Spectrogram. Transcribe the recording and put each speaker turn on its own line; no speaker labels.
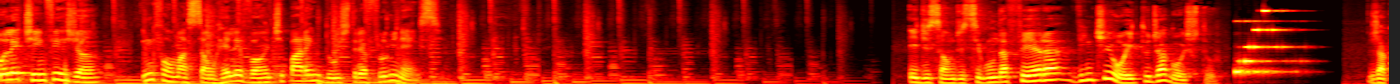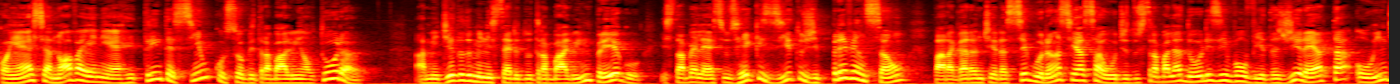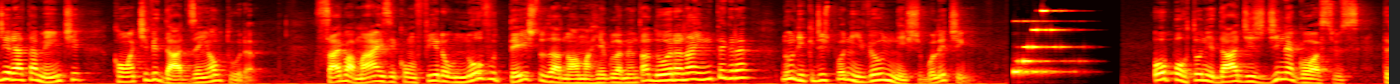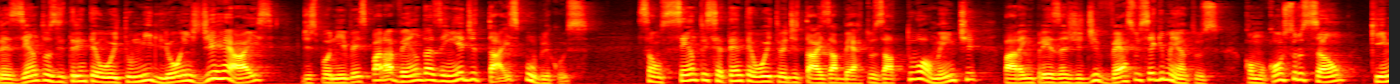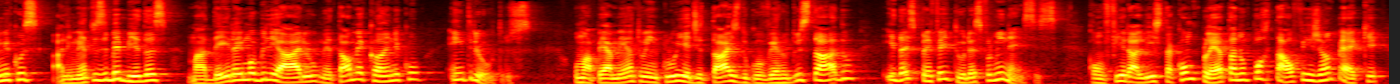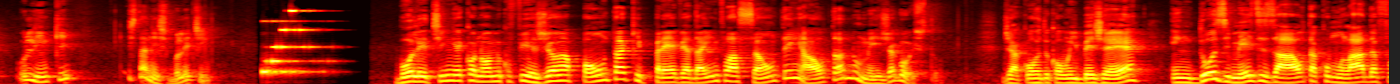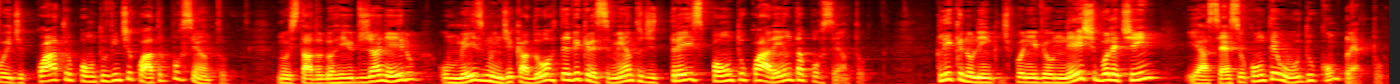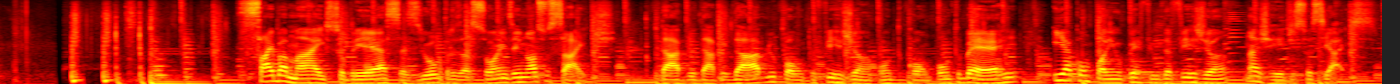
Boletim Firjan. Informação relevante para a indústria fluminense. Edição de segunda-feira, 28 de agosto. Já conhece a nova NR 35 sobre trabalho em altura? A medida do Ministério do Trabalho e Emprego estabelece os requisitos de prevenção para garantir a segurança e a saúde dos trabalhadores envolvidas direta ou indiretamente com atividades em altura. Saiba mais e confira o novo texto da norma regulamentadora na íntegra no link disponível neste boletim. Oportunidades de negócios: 338 milhões de reais disponíveis para vendas em editais públicos. São 178 editais abertos atualmente para empresas de diversos segmentos, como construção, químicos, alimentos e bebidas, madeira e mobiliário, metal mecânico, entre outros. O mapeamento inclui editais do governo do estado e das prefeituras fluminenses. Confira a lista completa no portal Firjampec. O link está neste boletim. Boletim Econômico Firjan aponta que prévia da inflação tem alta no mês de agosto. De acordo com o IBGE, em 12 meses a alta acumulada foi de 4,24%. No estado do Rio de Janeiro, o mesmo indicador teve crescimento de 3,40%. Clique no link disponível neste boletim e acesse o conteúdo completo. Saiba mais sobre essas e outras ações em nosso site www.firjan.com.br e acompanhe o perfil da Firjan nas redes sociais.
